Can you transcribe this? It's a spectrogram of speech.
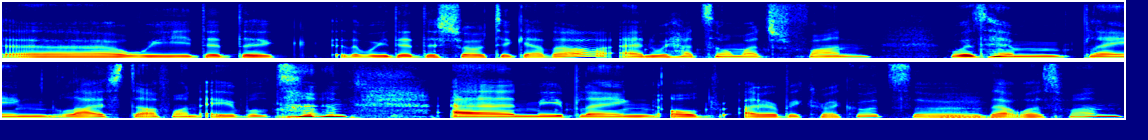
uh, we did the we did the show together, and we had so much fun with him playing live stuff on Ableton, and me playing old Arabic records. So Mm. that was fun,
